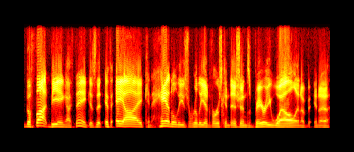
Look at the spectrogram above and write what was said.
the thought being, I think, is that if AI can handle these really adverse conditions very well in a in a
